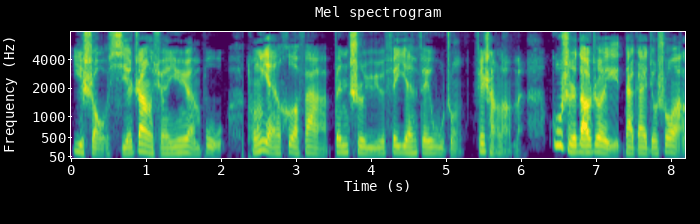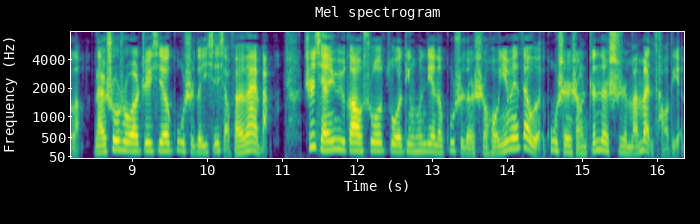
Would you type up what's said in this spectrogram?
一手斜杖悬姻缘布，童颜鹤发，奔驰于飞烟飞雾中，非常浪漫。”故事到这里大概就说完了，来说说这些故事的一些小番外吧。之前预告说做订婚店的故事的时候，因为在尾故身上真的是满满槽点。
